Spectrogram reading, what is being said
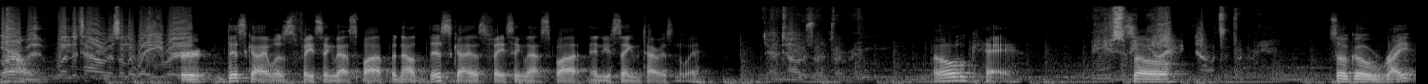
Yeah, around. but when the tower was on the way, you were. this guy was facing that spot, but now this guy is facing that spot, and you're saying the tower is in the way. Yeah, tower's right in front of me. Okay. It used to So- behind now it's in front of me. So go right,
